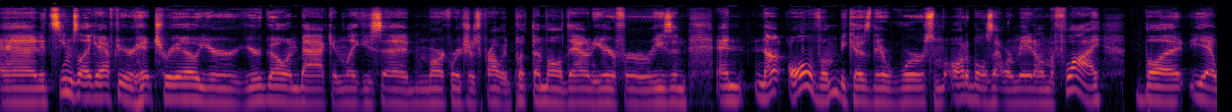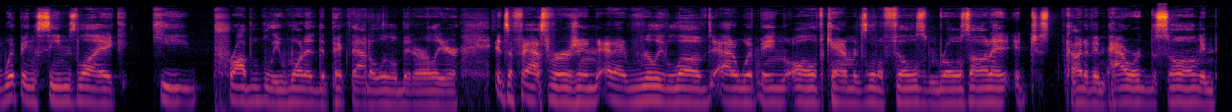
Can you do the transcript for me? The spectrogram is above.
And it seems like after your hit trio, you're you're going back and like you said, Mark Richards probably put them all down here for a reason. And not all of them because there were some audibles that were made on the fly. But yeah, whipping seems like he probably wanted to pick that a little bit earlier. It's a fast version, and I really loved out of whipping all of Cameron's little fills and rolls on it. It just kind of empowered the song and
